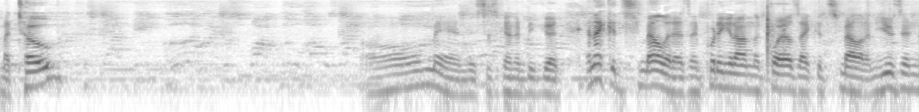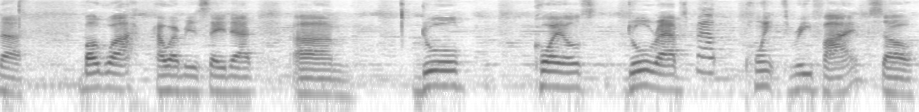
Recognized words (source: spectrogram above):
my tobe. Oh man, this is gonna be good. And I could smell it as I'm putting it on the coils. I could smell it. I'm using the Bogwa, however you say that. Um, dual coils, dual wraps, about 0.35. So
